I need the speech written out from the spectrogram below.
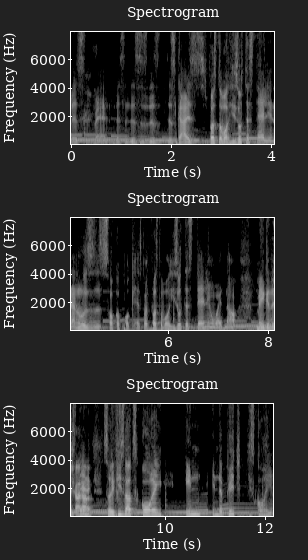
Listen, man, listen. This is this this guy's. First of all, he's with the stallion. I know this is a soccer podcast, but first of all, he's with the stallion right now. Megan is stallion. So if he's not scoring in in the pitch, he's scoring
